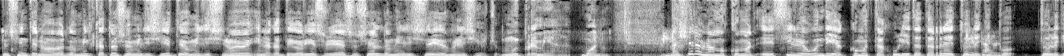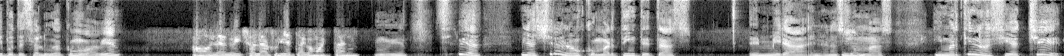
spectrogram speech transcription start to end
Reciente no, a ver, 2014, 2017, 2019, en la categoría Seguridad Social 2016 y 2018. Muy premiada. Bueno, ayer hablamos con eh, Silvia, buen día, ¿cómo estás? Julieta Tarrés, todo el equipo, todo el equipo te saluda. ¿Cómo va? ¿Bien? Hola Luis, hola Julieta, ¿cómo están? Muy bien. Silvia, mira, ayer hablamos con Martín Tetaz, en Mirá, en La Nación Más, y Martín nos decía, che,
